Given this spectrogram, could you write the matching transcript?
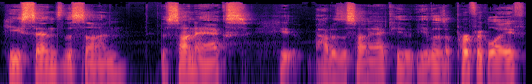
He sends the Son. The Son acts. He, how does the Son act? He, he lives a perfect life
